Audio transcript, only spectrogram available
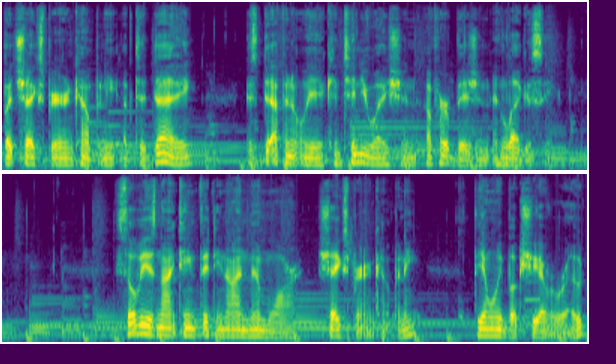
but Shakespeare and Company of today is definitely a continuation of her vision and legacy. Sylvia's 1959 memoir, Shakespeare and Company, the only book she ever wrote,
